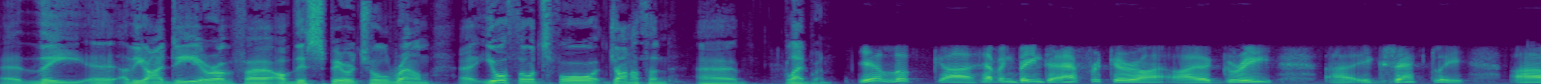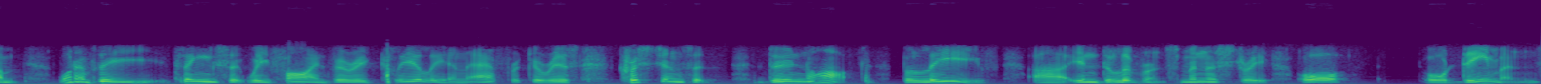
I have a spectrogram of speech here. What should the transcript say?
uh, the uh, the idea of of this spiritual realm. your thoughts for Jonathan Gladwin? Yeah, look, having been to Africa, I, I agree exactly. Um, one of the things that we find very clearly in Africa is Christians that do not believe uh, in deliverance ministry or or demons.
